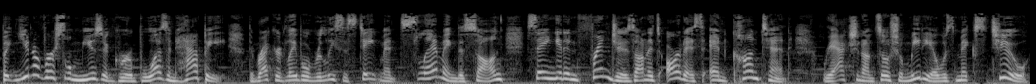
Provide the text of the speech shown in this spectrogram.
But Universal Music Group wasn't happy. The record label released a statement slamming the song, saying it infringes on its artists and content. Reaction on social media was mixed too.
